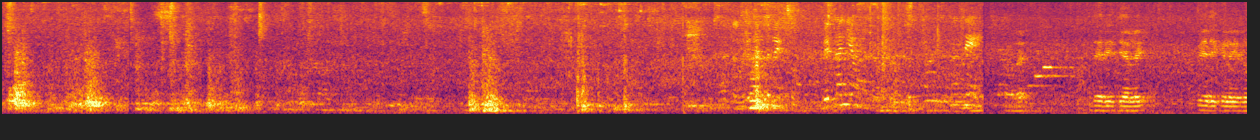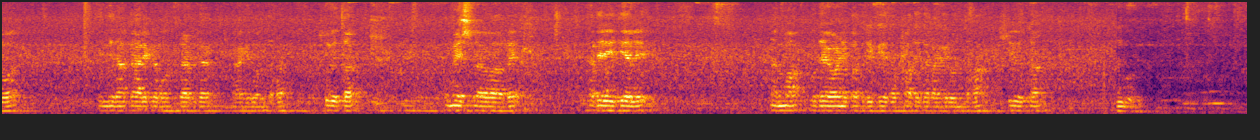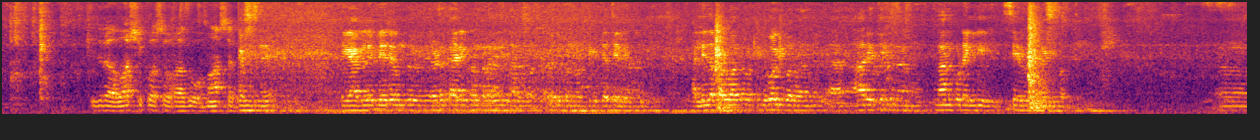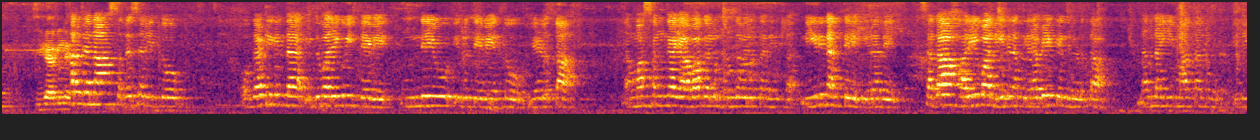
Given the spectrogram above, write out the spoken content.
Thank you. ಅದೇ ರೀತಿಯಲ್ಲಿ ವೇದಿಕೆಯಲ್ಲಿ ಇರುವ ಇಂದಿನ ಕಾರ್ಯಕ್ರಮ ಉದ್ಘಾಟಕ ಆಗಿರುವಂತಹ ಶ್ರೀಯುತ ಉಮೇಶ್ ಅವರೇ. ಅದೇ ರೀತಿಯಲ್ಲಿ ನಮ್ಮ ಉದಯವಾಣಿ ಪತ್ರಿಕೆ ಸಂಪಾದಕರಾಗಿರುವಂತಹ ಶ್ರೀಯುತ. ಇದರ ವಾರ್ಷಿಕೋತ್ಸವ ಹಾಗೂ ಮಹಾಸಭೆ ಈಗಾಗಲೇ ಬೇರೆ ಒಂದು ಎರಡು ಕಾರ್ಯಕ್ರಮಗಳಲ್ಲಿ ನಾನು ಜೊತೆಯಲ್ಲಿದ್ದು ಅಲ್ಲಿಂದ ಬರುವಾಗ ಒಟ್ಟಿಗೆ ಹೋಗಿ ಬರುವ ಆ- ರೀತಿಯಲ್ಲಿ ನಾನು ನಾನು ಕೂಡ ಇಲ್ಲಿ ಸೇವೆ ಮಾಡಿ ಬರ್ತೇನೆ ಈಗಾಗಲೇ ಜನ ಸದಸ್ಯರಿದ್ದು ಒಗ್ಗಟ್ಟಿನಿಂದ ಇದುವರೆಗೂ ಇದ್ದೇವೆ, ಮುಂದೆಯೂ ಇರುತ್ತೇವೆ ಎಂದು ಹೇಳುತ್ತಾ, ನಮ್ಮ ಸಂಘ ಯಾವಾಗಲೂ ಮುಂದುವರಿಯುತ್ತದೆ ನೀರಿನಂತೆ ಇರದೆ ಸದಾ ಹರಿಯುವ ನೀರಿನಂತೆ ಇರಬೇಕೆಂದು ಹೇಳುತ್ತಾ, ನನ್ನ ಈ ಮಾತನ್ನು ಇಲ್ಲಿ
